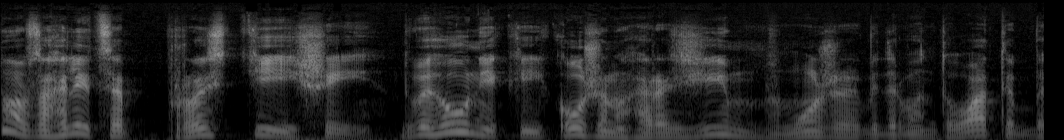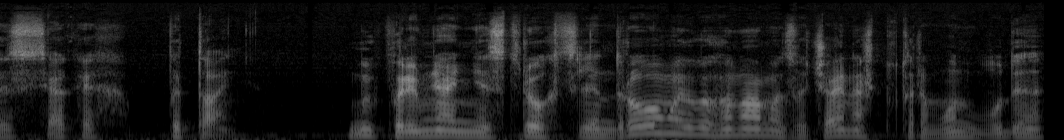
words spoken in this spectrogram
Ну, а взагалі це простіший двигун, який кожен гаражі зможе відремонтувати без всяких питань. Ну, в порівнянні з трьохциліндровими двигунами, звичайно ж, тут ремонт буде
